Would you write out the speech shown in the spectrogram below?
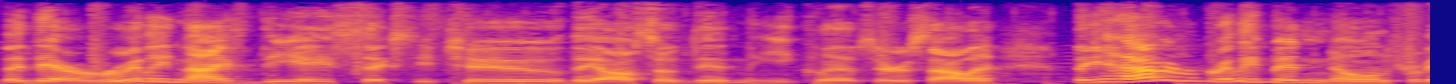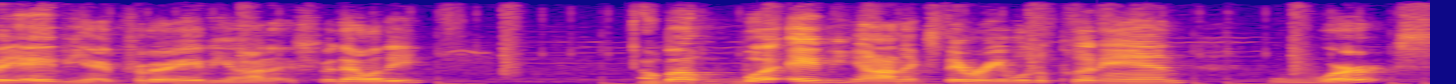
they did a really nice DA62. They also did an Eclipse. They're solid. They haven't really been known for the avi- for their avionics fidelity. Okay. But what avionics they were able to put in works,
